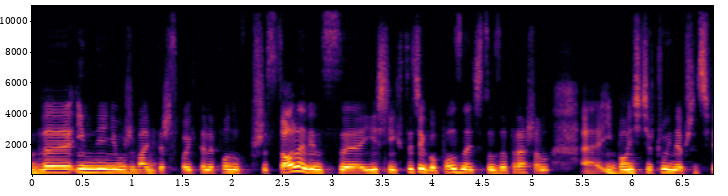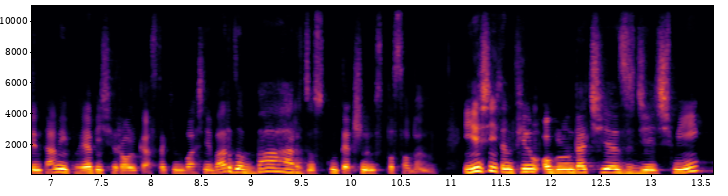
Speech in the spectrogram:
by inni nie używali też swoich telefonów przy stole, więc e, jeśli chcecie go poznać, to zapraszam e, i bądźcie czujne przed świętami. Pojawi się rolka z takim właśnie bardzo, bardzo skutecznym sposobem. Jeśli ten film oglądacie z dziećmi,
